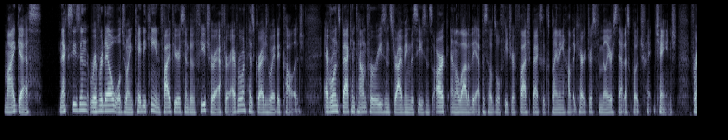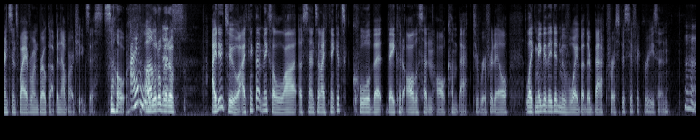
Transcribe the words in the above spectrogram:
"My guess." Next season, Riverdale will join Katy Keene five years into the future after everyone has graduated college. Everyone's back in town for reasons driving the season's arc, and a lot of the episodes will feature flashbacks explaining how the character's familiar status quo tra- changed. For instance, why everyone broke up and now Barchie exists. So I love a little bit of this. I do too. I think that makes a lot of sense, and I think it's cool that they could all of a sudden all come back to Riverdale. Like maybe they did move away, but they're back for a specific reason. hmm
